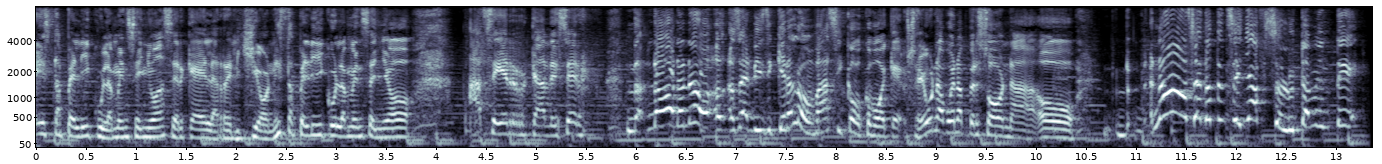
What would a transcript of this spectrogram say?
Esta película me enseñó acerca de la religión. Esta película me enseñó acerca de ser. No, no, no. O, sea, ni siquiera lo básico, como que sea una buena persona o. No, o sea, no enseña absolutamente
